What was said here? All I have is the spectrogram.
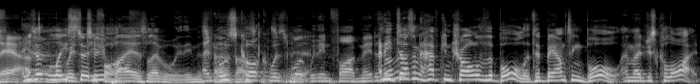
least- out. He's at least With two players level with him. As and far as I Uskok was, concerned. what, within five metres and he of it? doesn't have control of the ball. It's a bouncing ball, and they just collide.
